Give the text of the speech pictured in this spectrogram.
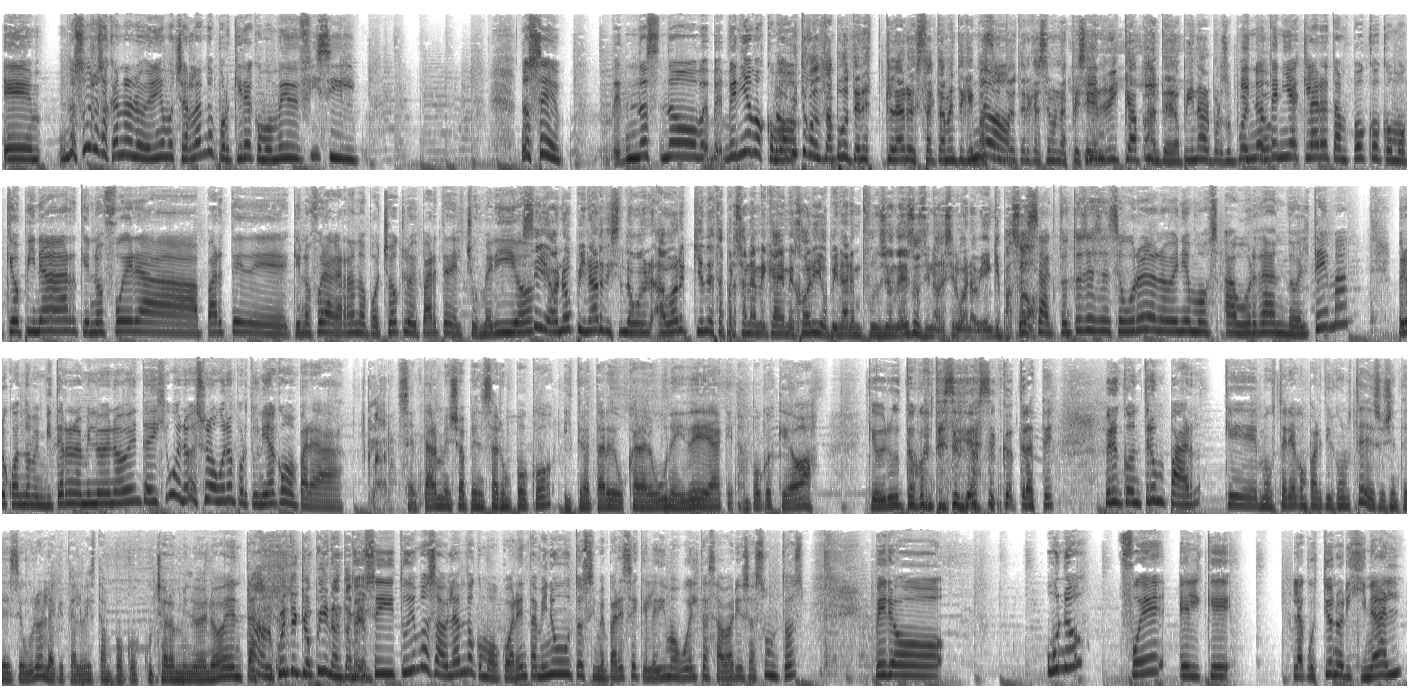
Eh, nosotros acá no lo veníamos charlando porque era como medio difícil. No sé, no, no- veníamos como. no, viste cuando tampoco tenés claro exactamente qué pasó, No. entonces tenés que hacer una especie de Y- recap y- antes de opinar, por y supuesto. no tenía claro tampoco como qué opinar, que no fuera parte de. que no fuera agarrando pochoclo y parte del chusmerío. Sí, o no opinar diciendo, bueno, a ver quién de estas personas me cae mejor y opinar en función de eso, sino decir, bueno, bien, ¿qué pasó? Exacto, entonces en Segurola no veníamos abordando el tema, pero cuando me invitaron a 1990 dije, bueno, es una buena oportunidad como para Claro. sentarme yo a pensar un poco y tratar de buscar alguna idea, que tampoco es que, ah, qué bruto cuántas ideas encontraste, pero encontré un par que me gustaría compartir con ustedes, oyentes de Segurola, que tal vez tampoco escucharon 1990. Claro, cuenten qué opinan también. Sí, estuvimos hablando como 40 minutos y me parece que le dimos vueltas a varios asuntos, pero uno fue el que la cuestión original,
